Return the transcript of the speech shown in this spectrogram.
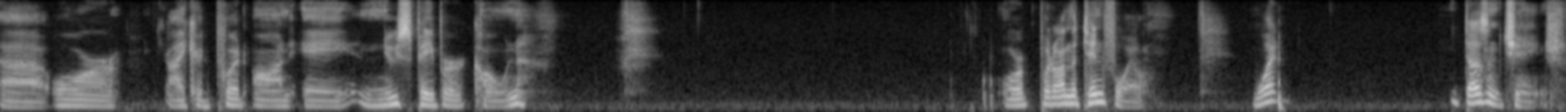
uh, or I could put on a newspaper cone, or put on the tinfoil. What doesn't change?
